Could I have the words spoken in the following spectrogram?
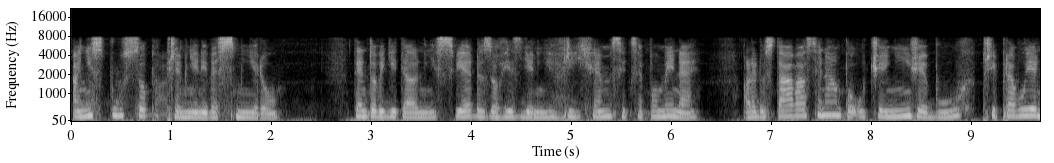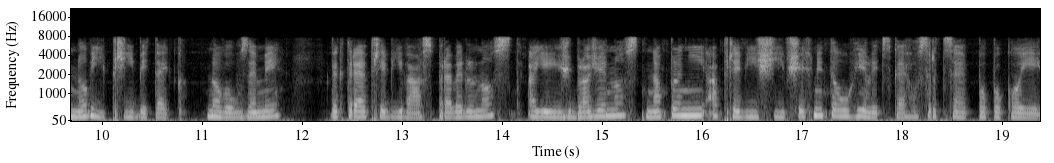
ani způsob přeměny vesmíru. Tento viditelný svět zohyzděný hříchem sice pomine, ale dostává se nám poučení, že Bůh připravuje nový příbytek, novou zemi, ve které přebývá spravedlnost a jejíž blaženost naplní a převýší všechny touhy lidského srdce po pokoji.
